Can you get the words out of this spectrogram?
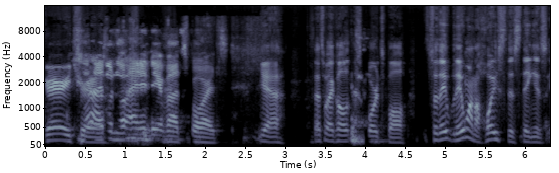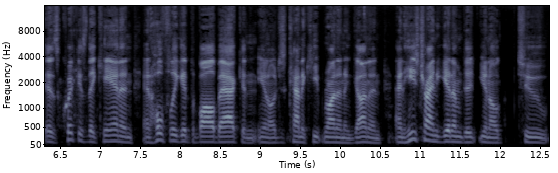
Very true. Yeah, I don't know anything about sports. Yeah. That's why I call it the sports ball. So they, they want to hoist this thing as, as quick as they can and and hopefully get the ball back and you know just kind of keep running and gunning. And he's trying to get them to you know to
